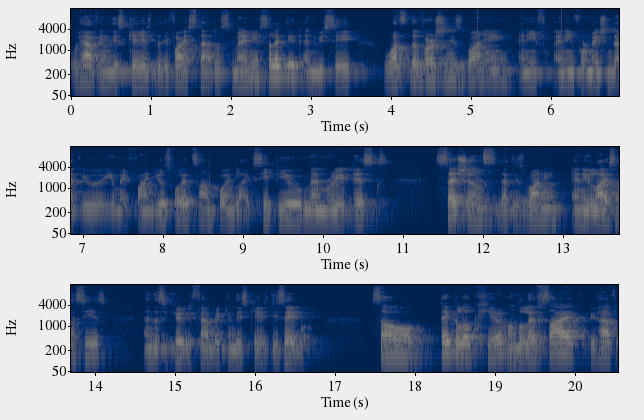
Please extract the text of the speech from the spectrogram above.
we have in this case the device status menu selected and we see what the version is running, any, any information that you, you may find useful at some point like CPU, memory, disks, sessions that is running, any licenses, and the security fabric in this case disabled. So take a look here on the left side, you have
